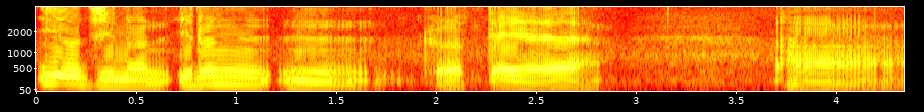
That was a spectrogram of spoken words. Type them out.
이어지는 이런 음, 그 때에 아,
